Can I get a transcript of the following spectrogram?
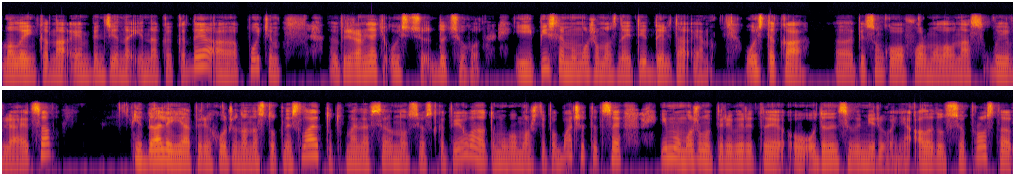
маленька на М бензина і на ККД, а потім прирівняти ось до цього. І після ми можемо знайти дельта М. Ось така е, підсумкова формула у нас виявляється. І далі я переходжу на наступний слайд. Тут в мене все одно все скопійовано, тому ви можете побачити це, і ми можемо перевірити одиниці вимірювання. Але тут все просто.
